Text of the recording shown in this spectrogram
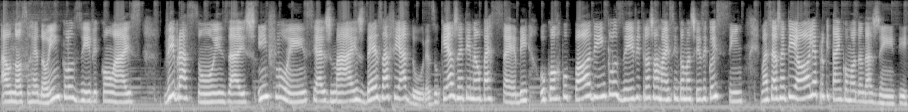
ao nosso redor, inclusive com as vibrações, as influências mais desafiadoras. O que a gente não percebe, o corpo pode inclusive transformar em sintomas físicos, sim. Mas se a gente olha para o que está incomodando a gente,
